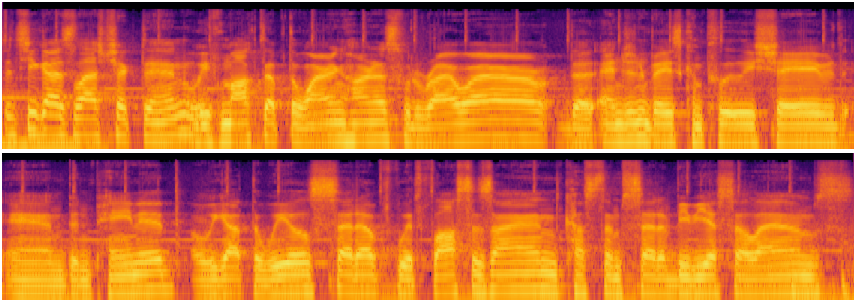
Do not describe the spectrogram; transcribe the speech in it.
Since you guys last checked in, we've mocked up the wiring harness with Rywire, the engine base completely shaved and been painted. We got the wheels set up with Floss Design, custom set of BBS LMs.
